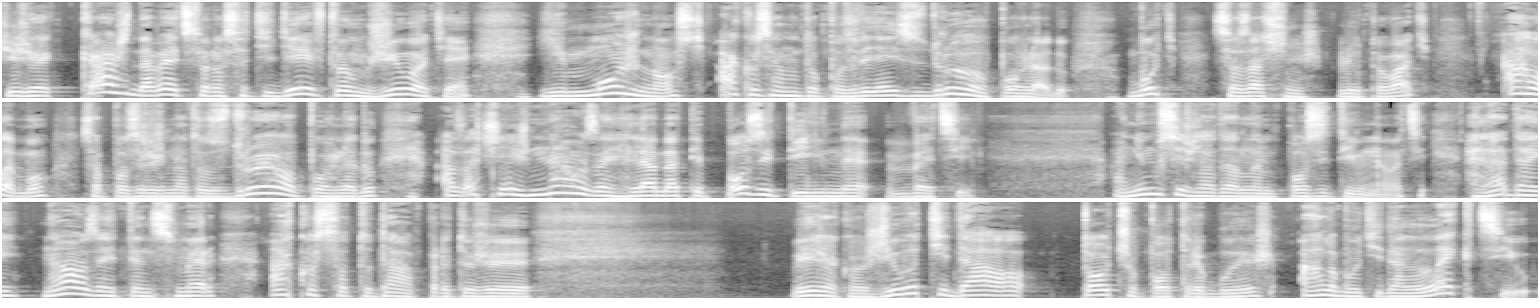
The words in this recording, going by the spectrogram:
Čiže každá vec, ktorá sa ti deje v tvojom živote, je možnosť, ako sa na to pozrieť aj z druhého pohľadu. Buď sa začneš ľutovať, alebo sa pozrieš na to z druhého pohľadu a začneš naozaj hľadať tie pozitívne veci. A nemusíš hľadať len pozitívne veci. Hľadaj naozaj ten smer, ako sa to dá, pretože vieš ako, život ti dal to, čo potrebuješ, alebo ti dá lekciu,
